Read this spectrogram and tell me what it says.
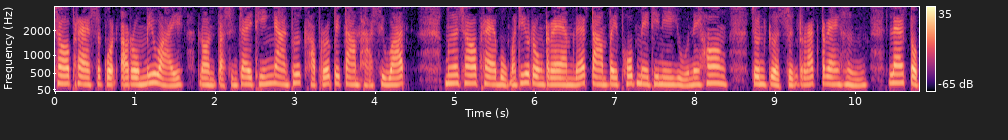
ช่อแพรสะกดอารมณ์ไม่ไหว หล่อนตัดสินใจทิ้งงานเพื่อขับรถไปตามหาสิวัตรเมื่อช่อแพรบุกมาที่โรงแรม และตามไปพบเมทินีอยู่ในห้อง จนเกิดศึกรักแรงหึง แลกตบ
